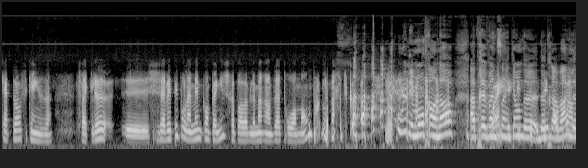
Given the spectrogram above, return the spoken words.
14-15 ans. Ça fait que là, euh, si j'avais été pour la même compagnie, je serais probablement rendue à trois montres. en tout cas. oui, des montres en or après 25 ans de, travail,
